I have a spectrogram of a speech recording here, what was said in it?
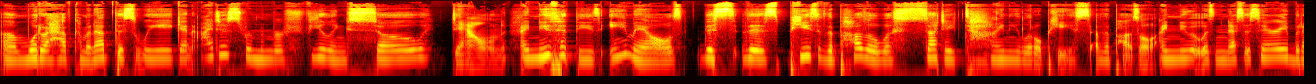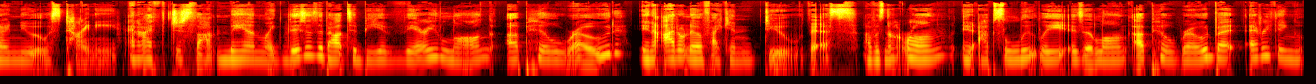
Um, what do I have coming up this week? And I just remember feeling so down. I knew that these emails, this this piece of the puzzle was such a tiny little piece of the puzzle. I knew it was necessary, but I knew it was tiny. And I just thought, man, like this is about to be a very long uphill road, and I don't know if I can do this. I was not wrong. It absolutely is a long uphill road, but everything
